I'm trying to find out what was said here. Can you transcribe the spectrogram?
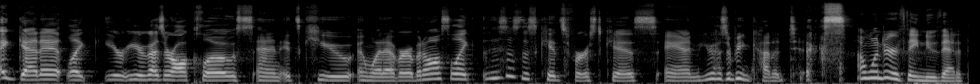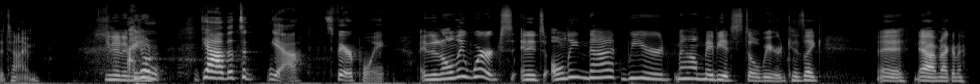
I get it. Like you you guys are all close and it's cute and whatever, but also like this is this kid's first kiss and you guys are being kind of dicks. I wonder if they knew that at the time. You know what I mean? I don't Yeah, that's a yeah, it's fair point. And it only works and it's only not weird. Well, maybe it's still weird cuz like eh, no, I'm not going to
